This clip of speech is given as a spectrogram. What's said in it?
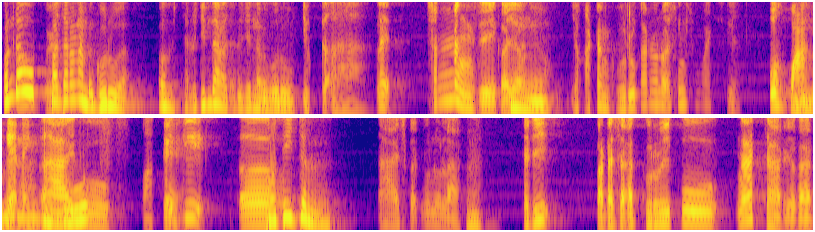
Kon tau pacaran ambek guru gak? Oh, jatuh cinta lah, jatuh cinta ambek guru. Yuk lah. Lek seneng sih kaya Seneng yo. ya kadang guru kan ono sing cuek sih ya. Wah, wake neng. Ah Cuk. iku. Wake. Iki eh teacher? nah wis koyo ngono lah. Hmm. Jadi pada saat guru iku ngajar ya kan.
